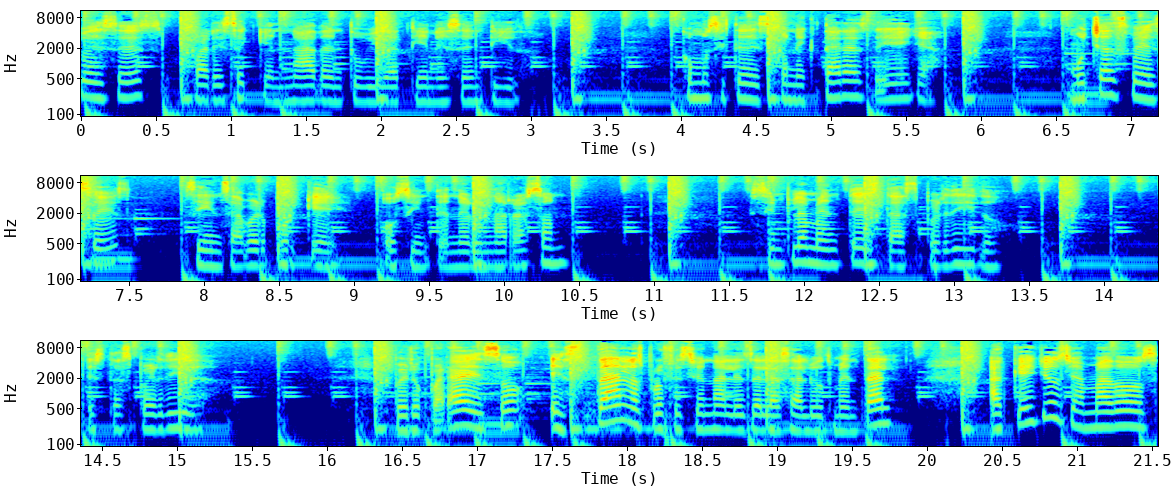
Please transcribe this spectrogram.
veces parece que nada en tu vida tiene sentido, como si te desconectaras de ella. Muchas veces sin saber por qué o sin tener una razón. Simplemente estás perdido, estás perdida. Pero para eso están los profesionales de la salud mental, aquellos llamados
